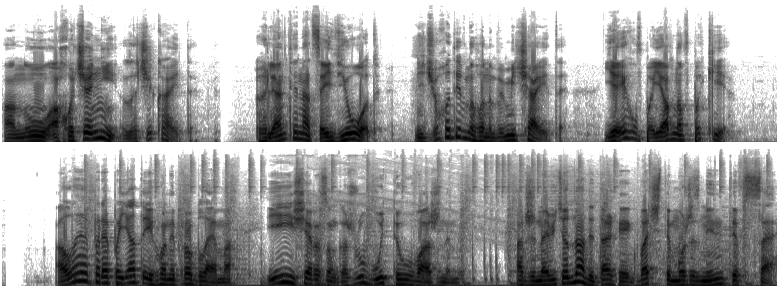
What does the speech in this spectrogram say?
Ану, а хоча ні, зачекайте. Гляньте на цей діод. Нічого дивного не помічаєте. Я його впаяв навпаки. Але перепаяти його не проблема. І ще раз вам кажу, будьте уважними. Адже навіть одна деталька, як бачите, може змінити все.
